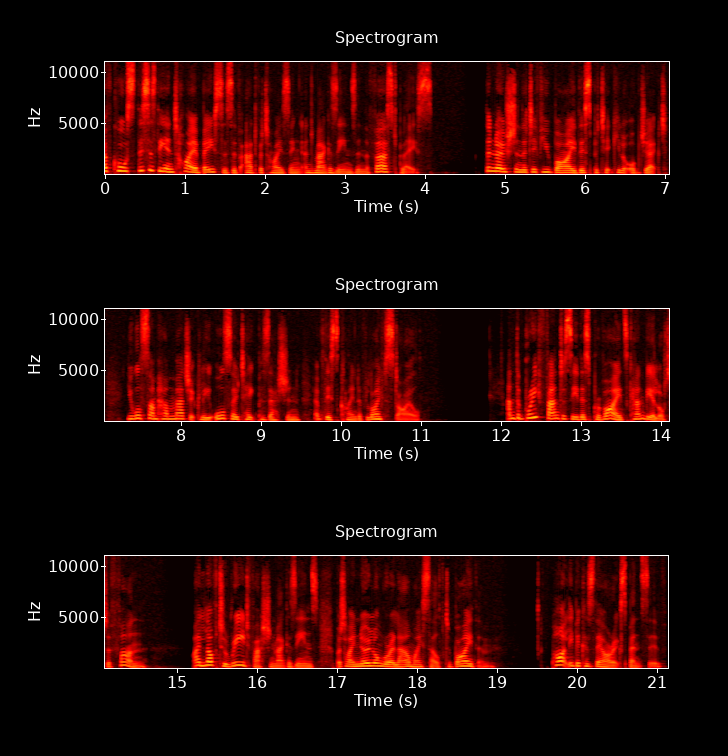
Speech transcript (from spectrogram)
Of course, this is the entire basis of advertising and magazines in the first place. The notion that if you buy this particular object, you will somehow magically also take possession of this kind of lifestyle. And the brief fantasy this provides can be a lot of fun. I love to read fashion magazines, but I no longer allow myself to buy them. Partly because they are expensive,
